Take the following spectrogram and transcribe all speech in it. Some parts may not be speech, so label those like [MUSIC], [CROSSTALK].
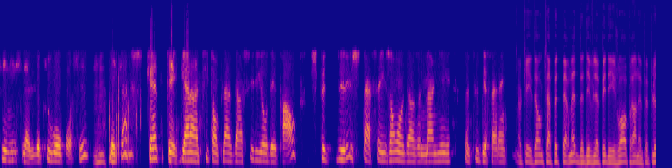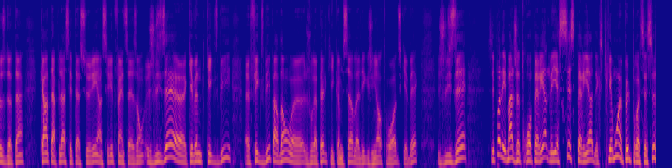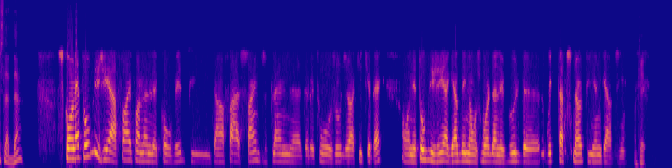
finir le, plus haut possible. Mm-hmm. Mais quand, quand tu garanti ton place dans la série au départ, tu peux te diriger ta saison dans une manière un peu différente. OK, donc ça peut te permettre de développer des joueurs, prendre un peu plus de temps quand ta place est assurée en série de fin de saison. Je lisais euh, Kevin Kixby, euh, Fixby, pardon, je vous rappelle, qui est commissaire de la Ligue junior 3 du Québec. Je lisais c'est pas des matchs de trois périodes, mais il y a six périodes. Expliquez-moi un peu le processus là-dedans. Qu'on est obligé à faire pendant le COVID, puis dans la phase 5 du plan de retour au jeu du hockey Québec, on est obligé à garder nos joueurs dans les boules de 8 patineurs puis un gardien.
